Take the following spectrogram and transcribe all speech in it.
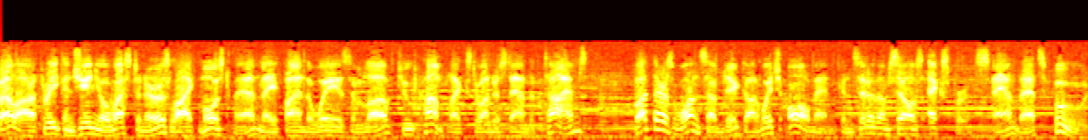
Well, our three congenial Westerners, like most men, may find the ways of love too complex to understand at times, but there's one subject on which all men consider themselves experts, and that's food.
